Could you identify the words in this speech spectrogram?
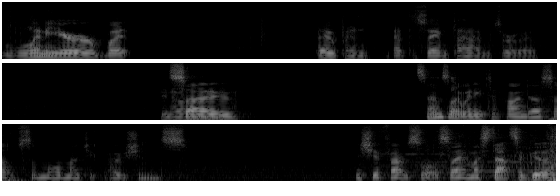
linear but open at the same time, sort of. You know what I mean. so sounds like we need to find ourselves some more magic potions. I was sort of saying my stats are good.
